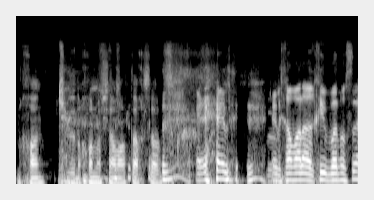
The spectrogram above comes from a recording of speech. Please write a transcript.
נכון, זה נכון מה שאמרת עכשיו. אין לך מה להרחיב בנושא?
